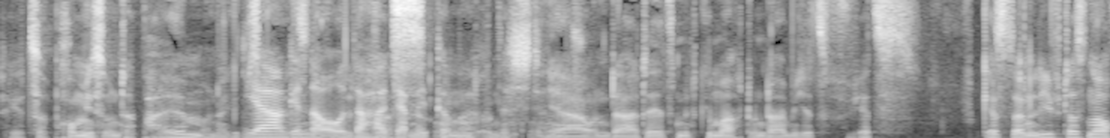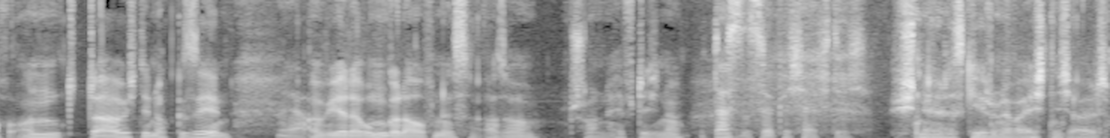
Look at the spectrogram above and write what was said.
Da gibt es doch Promis unter Palmen und da gibt's Ja, noch genau, da hat er mitgemacht, und, und, das stimmt. Ja, und da hat er jetzt mitgemacht und da habe ich jetzt, jetzt, gestern lief das noch und da habe ich den noch gesehen, Ja, wie er da rumgelaufen ist. Also schon heftig, ne? das ist wirklich heftig. Wie schnell das geht und er war echt nicht alt.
